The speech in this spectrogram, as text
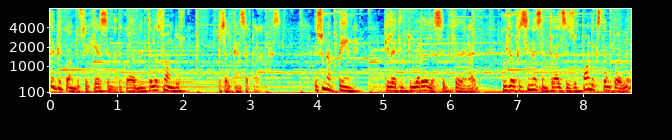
de que cuando se ejercen adecuadamente los fondos, pues alcanza para más. Es una pena que la titular de la SEP federal, cuya oficina central se supone que está en Puebla,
